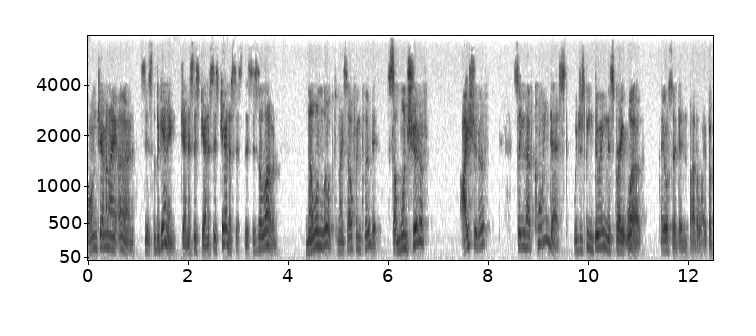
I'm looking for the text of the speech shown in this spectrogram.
on Gemini Earn since the beginning Genesis, Genesis, Genesis. This is a loan. No one looked, myself included. Someone should have. I should have. So you have CoinDesk, which has been doing this great work. They also didn't, by the way, but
